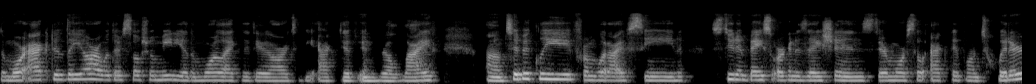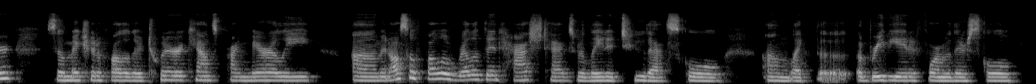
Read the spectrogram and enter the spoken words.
the more active they are with their social media, the more likely they are to be active in real life. Um, typically, from what I've seen, student-based organizations, they're more so active on Twitter. So make sure to follow their Twitter accounts primarily um, and also follow relevant hashtags related to that school, um, like the abbreviated form of their school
